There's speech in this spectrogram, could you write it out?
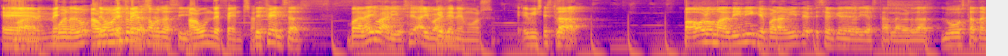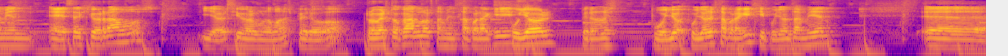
Eh, Vale, me- bueno, de- de momento lo dejamos así. Algún defensa. Defensas. Vale, hay varios, ¿eh? Hay ¿Qué varios. tenemos? He visto. Está Paolo Maldini, que para mí es el que debería estar, la verdad. Luego está también eh, Sergio Ramos. Y a ver si veo alguno más, pero Roberto Carlos también está por aquí. Puyol. Pero no es. Puyol, Puyol está por aquí, sí, Puyol también. Eh,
